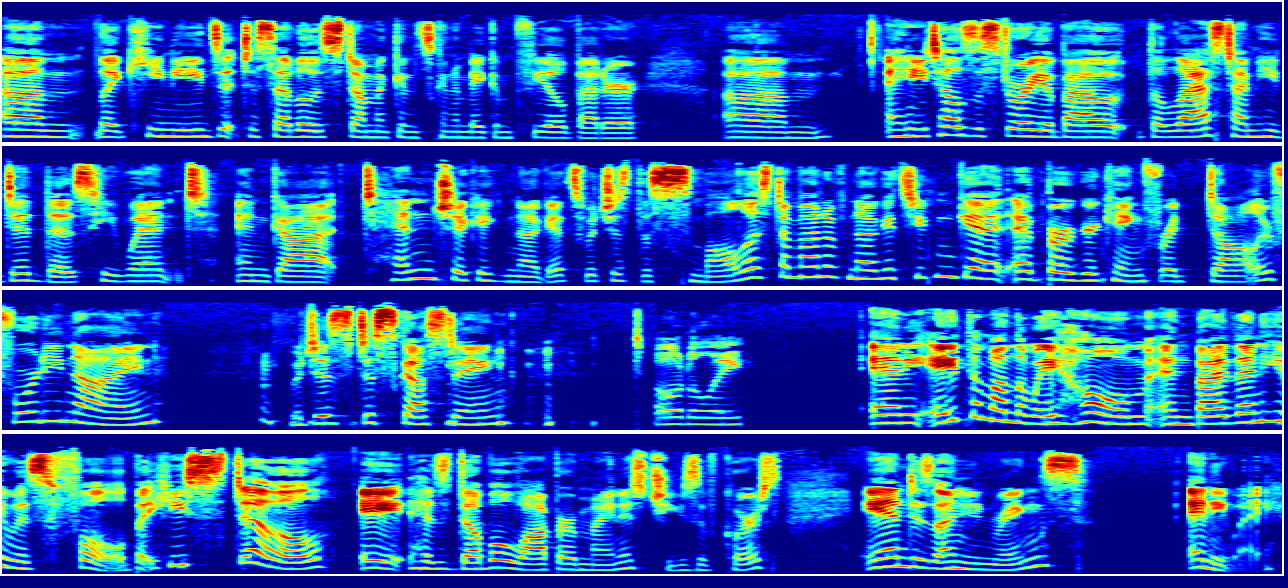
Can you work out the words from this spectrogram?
Um, like he needs it to settle his stomach and it's going to make him feel better. Um, and he tells a story about the last time he did this, he went and got 10 chicken nuggets, which is the smallest amount of nuggets you can get at Burger King for $1.49, which is disgusting. totally. And he ate them on the way home, and by then he was full. But he still ate his double Whopper minus cheese, of course, and his onion rings. Anyway,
